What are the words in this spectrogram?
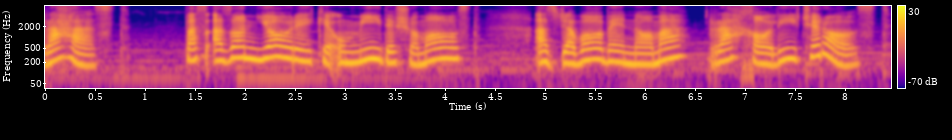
ره است. پس از آن یاره که امید شماست از جواب نامه ره خالی چراست؟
